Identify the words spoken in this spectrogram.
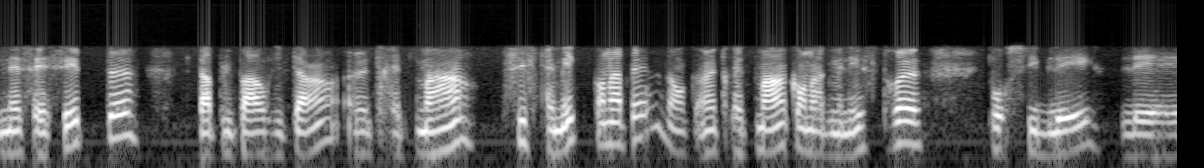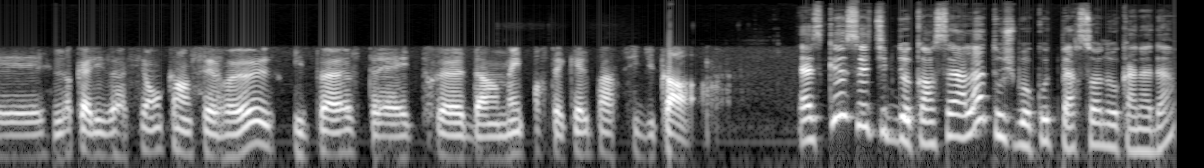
nécessite la plupart du temps un traitement systémique qu'on appelle, donc un traitement qu'on administre pour cibler les localisations cancéreuses qui peuvent être dans n'importe quelle partie du corps. Est-ce que ce type de cancer-là touche beaucoup de personnes au Canada?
